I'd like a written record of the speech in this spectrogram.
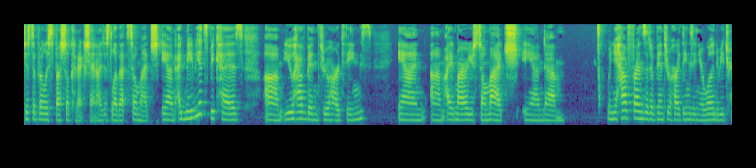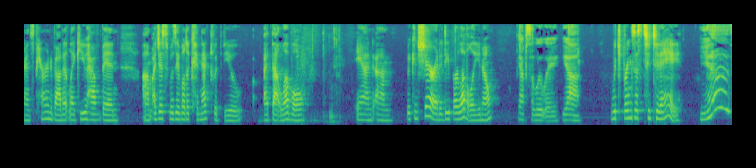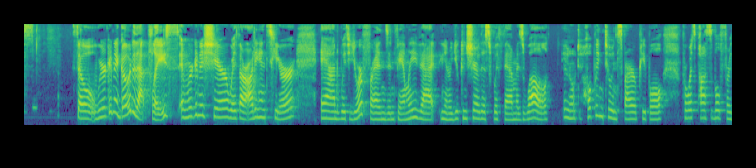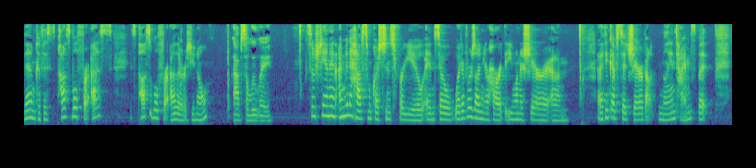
just a really special connection. I just love that so much. And I, maybe it's because um, you have been through hard things and um, I admire you so much. And um, when you have friends that have been through hard things and you're willing to be transparent about it, like you have been, um, I just was able to connect with you at that level, and um, we can share at a deeper level. You know, absolutely, yeah. Which brings us to today. Yes. So we're going to go to that place and we're going to share with our audience here and with your friends and family that, you know, you can share this with them as well you know, hoping to inspire people for what's possible for them. Because if it's possible for us, it's possible for others, you know? Absolutely. So, Shannon, I'm going to have some questions for you. And so, whatever's on your heart that you want to share, um, and I think I've said share about a million times, but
